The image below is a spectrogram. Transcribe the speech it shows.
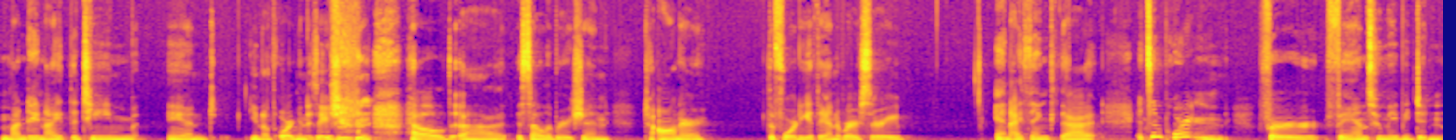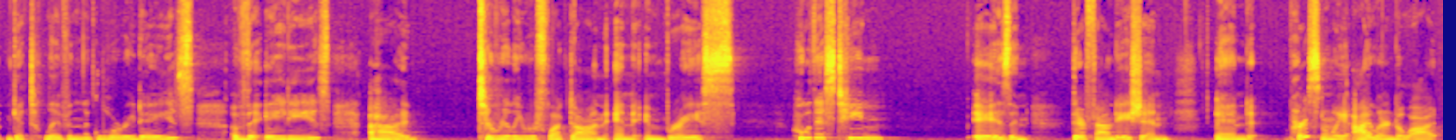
Monday night, the team and you know the organization held uh, a celebration to honor the 40th anniversary. And I think that it's important for fans who maybe didn't get to live in the glory days of the 80s uh, to really reflect on and embrace who this team is and their foundation. And personally, I learned a lot.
